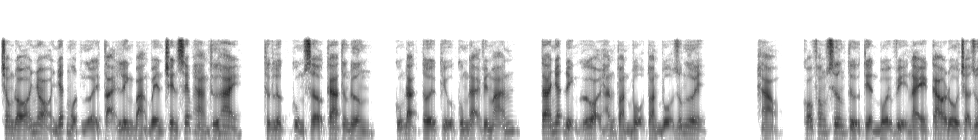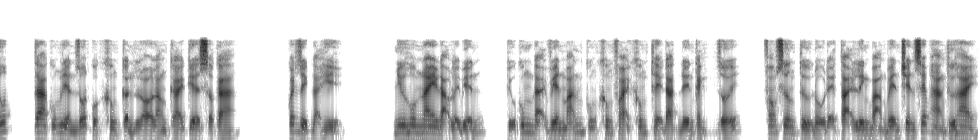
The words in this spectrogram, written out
trong đó nhỏ nhất một người tại linh bảng bên trên xếp hàng thứ hai, thực lực cùng sở ca tương đương, cũng đạt tới cựu cung đại viên mãn, ta nhất định cứ gọi hắn toàn bộ toàn bộ giúp ngươi. Hảo có phong xương tử tiền bối vị này cao đồ trợ giúp, ta cũng liền rốt cuộc không cần lo lắng cái kia sở ca. Quách dịch đại hỷ như hôm nay đạo lời biến, cựu cung đại viên mãn cũng không phải không thể đạt đến cảnh giới, phong xương tử đồ đệ tại linh bảng bên trên xếp hàng thứ hai,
